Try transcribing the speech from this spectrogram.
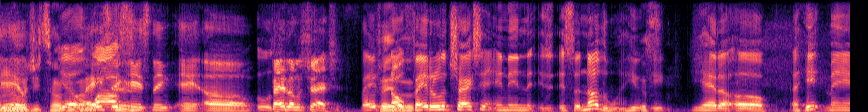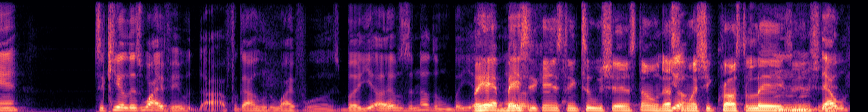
damn. know what you're talking Yo, about. Basic Yeah. Instinct and uh, was- Fatal Attraction. Fatal, Fatal- No, Fatal Attraction, and then it's, it's another one. He, It's- he he had a uh, a hitman to kill his wife. It I forgot who the wife was, but yeah, it was another one. But yeah, They had nigga, Basic Instinct too with Sharon Stone. That's Yeah. the one she crossed the legs and mm-hmm. shit. That one.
